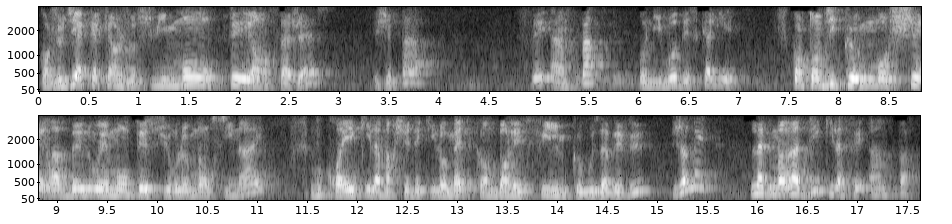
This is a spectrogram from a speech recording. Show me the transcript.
Quand je dis à quelqu'un je suis monté en sagesse, je n'ai pas fait un pas au niveau d'escalier. Quand on dit que Moshe Rabbeinu est monté sur le mont Sinaï, vous croyez qu'il a marché des kilomètres comme dans les films que vous avez vus? Jamais. L'Agmara dit qu'il a fait un pas.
